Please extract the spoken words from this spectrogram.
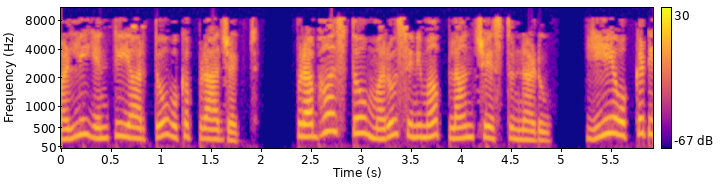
మళ్ళీ ఎన్టీఆర్తో ఒక ప్రాజెక్ట్. ప్రభాస్తో మరో సినిమా ప్లాన్ చేస్తున్నాడు. ఏ ఒక్కటి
